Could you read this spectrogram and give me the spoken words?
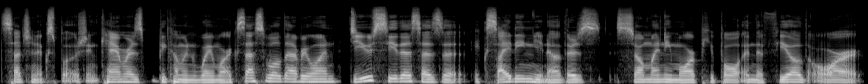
such an explosion. Cameras becoming way more accessible to everyone. Do you see this as a exciting? You know, there's so many more people in the field, or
